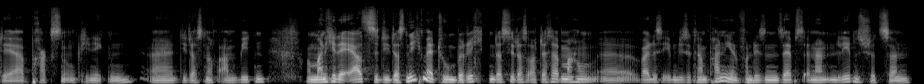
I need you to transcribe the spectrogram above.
der Praxen und Kliniken, äh, die das noch anbieten. Und manche der Ärzte, die das nicht mehr tun, berichten, dass sie das auch deshalb machen, äh, weil es eben diese Kampagnen von diesen selbsternannten Lebensschützern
